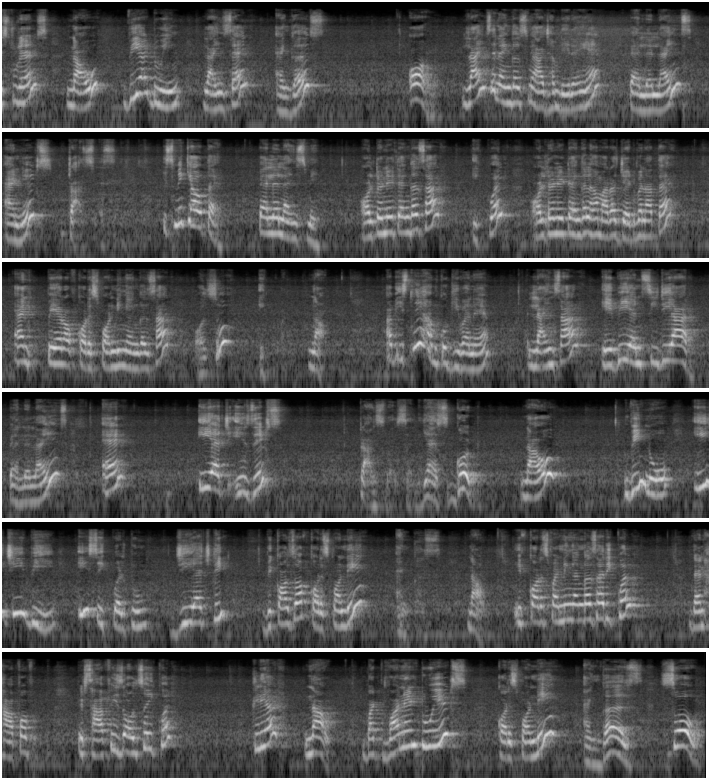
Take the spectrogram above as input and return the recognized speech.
students, now we are doing lines and angles. और lines and angles में आज हम ले रहे हैं parallel lines and its transversal इसमें क्या होता है? पैरेलल लाइंस में alternate angles are equal alternate angle हमारा जेड बनाता है and pair of corresponding angles are also equal now अब इसलिए हमको गिवन है lines are A B and C D are parallel lines and EH is its transversal. Yes, good. Now we know EGB is equal to GHD because of corresponding angles. Now, if corresponding angles are equal, then half of its half is also equal. Clear? Now, but 1 and 2 is corresponding angles. So,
